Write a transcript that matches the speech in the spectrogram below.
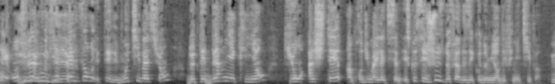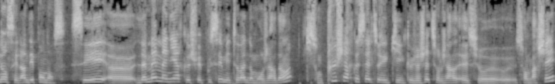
mais on à vous nous le dire dire. quelles ont été les motivations de tes derniers clients qui ont acheté un produit My Light System. Est-ce que c'est juste de faire des économies en définitive Non, c'est l'indépendance. C'est euh, la même manière que je fais pousser mes tomates dans mon jardin, qui sont plus chères que celles qui- que j'achète sur le jar- euh, sur, euh, sur le marché.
